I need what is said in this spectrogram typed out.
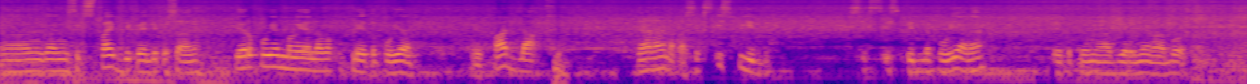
ah, hanggang 65. Depende po sa ano. Pero po yan mga yan na makumpleto po yan. May padlock. Yan ha. Naka 6 speed. 6 speed na po yan ha. Ito po yung gear niya mga boss.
